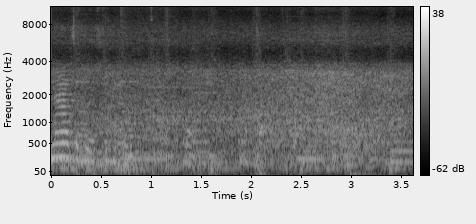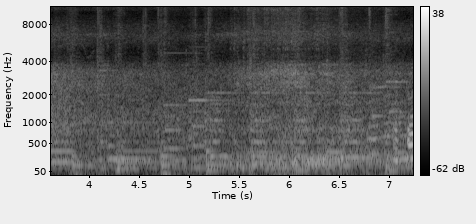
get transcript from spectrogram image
หน้าจะดูสลิมลงแล้วก็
